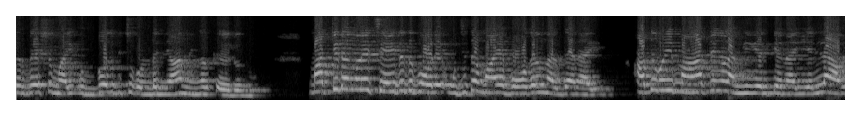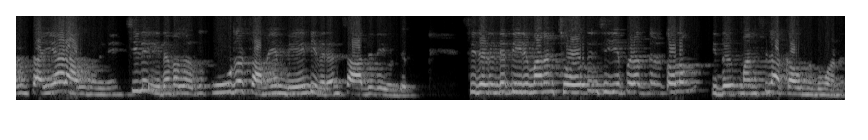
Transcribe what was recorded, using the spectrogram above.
നിർദ്ദേശമായി ഉദ്ബോധിപ്പിച്ചുകൊണ്ട് ഞാൻ നിങ്ങൾക്ക് എഴുതുന്നു. മറ്റിടങ്ങളിൽ ചെയ്തതുപോലെ ഉചിതമായ ബോധനം നൽകാനായി അതുവഴി മാറ്റങ്ങൾ അംഗീകരിക്കാനായി എല്ലാവരും തയ്യാറാവുന്നതിന് ചില ഇടവകൾക്ക് കൂടുതൽ സമയം വേണ്ടി വരാൻ സാധ്യതയുണ്ട്. സിനഡിന്റെ തീരുമാനം ചോദ്യം ചെയ്യപ്പെടാത്തിടത്തോളം ഇത് മനസ്സിലാക്കാവുന്നതുമാണ്.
